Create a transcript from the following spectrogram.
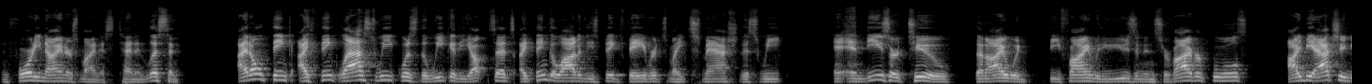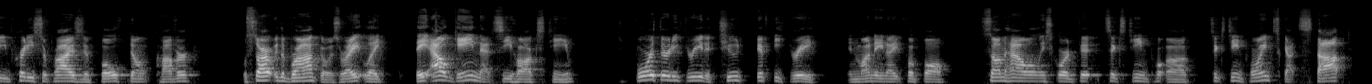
and 49ers minus 10. And listen, I don't think I think last week was the week of the upsets. I think a lot of these big favorites might smash this week. And, and these are two that I would be fine with you using in survivor pools. I'd be actually be pretty surprised if both don't cover. We'll start with the Broncos, right? Like they outgained that Seahawks team 433 to 253 in Monday Night Football. Somehow only scored 16, uh, 16 points, got stopped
